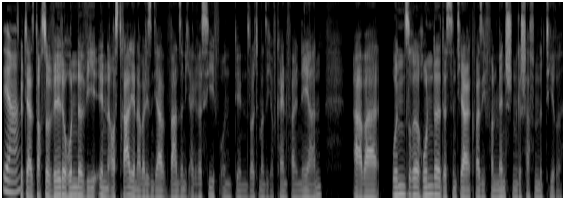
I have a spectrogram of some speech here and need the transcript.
Ja. Es gibt ja doch so wilde Hunde wie in Australien, aber die sind ja wahnsinnig aggressiv und denen sollte man sich auf keinen Fall nähern. Aber unsere Hunde, das sind ja quasi von Menschen geschaffene Tiere.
